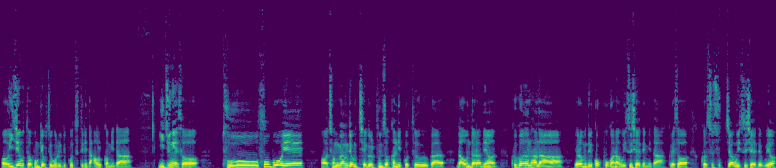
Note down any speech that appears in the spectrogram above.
어, 이제부터 본격적으로 리포트들이 나올 겁니다. 이 중에서 두 후보의 어, 정강 정책을 분석한 리포트가 나온다라면 그거는 하나 여러분들이 꼭 보관하고 있으셔야 됩니다. 그래서 그것을 숙지하고 있으셔야 되고요.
